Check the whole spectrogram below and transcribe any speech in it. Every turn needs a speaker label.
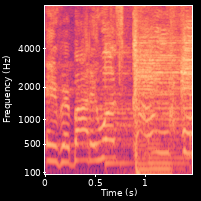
Speaker 1: Everybody was kung fu.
